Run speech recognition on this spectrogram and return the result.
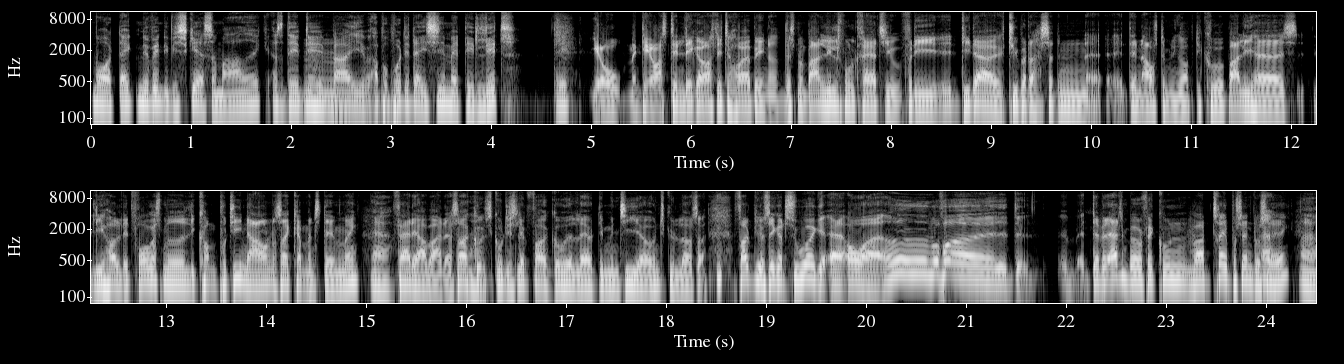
hvor der ikke nødvendigvis sker så meget. Ikke? Altså det, det er Mm. bare, apropos det der, I siger med, at det er let. Ikke? Jo, men det er også, den ligger også lidt til højre benet, hvis man bare er en lille smule kreativ. Fordi de der typer, der satte den, den afstemning op, de kunne jo bare lige have lige holdt et frokostmøde, lige komme på 10 navne, og så kan man stemme, ikke? Ja. Færdig arbejde. Og så Ja. skulle de slippe for at gå ud og lave dementier og undskylde. Og så. Folk bliver jo sikkert sure ikke, øh, over, øh, hvorfor... øh, David Attenborough fik kun, var det 3 procent, du Ja. sagde, ikke? Ja.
